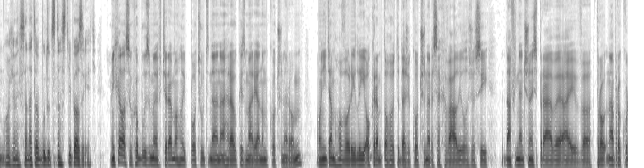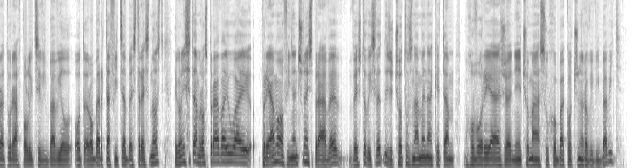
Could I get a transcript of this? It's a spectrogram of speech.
Môžeme sa na to v budúcnosti pozrieť. Michala Suchobu sme včera mohli počuť na nahrávke s Marianom Kočnerom. Oni tam hovorili, okrem toho teda, že Kočner sa chválil, že si na finančnej správe aj v, na prokuratúre a v policii vybavil od Roberta Fica beztrestnosť, tak oni si tam rozprávajú aj priamo o finančnej správe. Vieš to vysvetliť, že čo to znamená, keď tam hovoria, že niečo má Suchoba Kočnerovi vybaviť?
